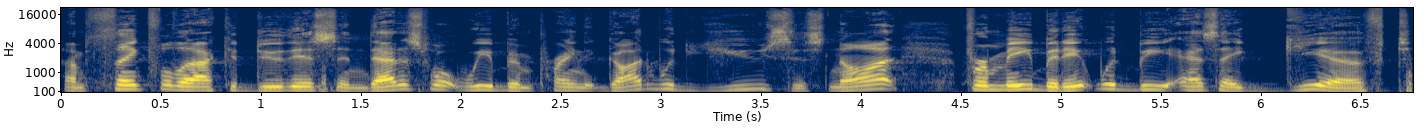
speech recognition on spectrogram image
I'm thankful that I could do this, and that is what we've been praying that God would use this, not for me, but it would be as a gift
